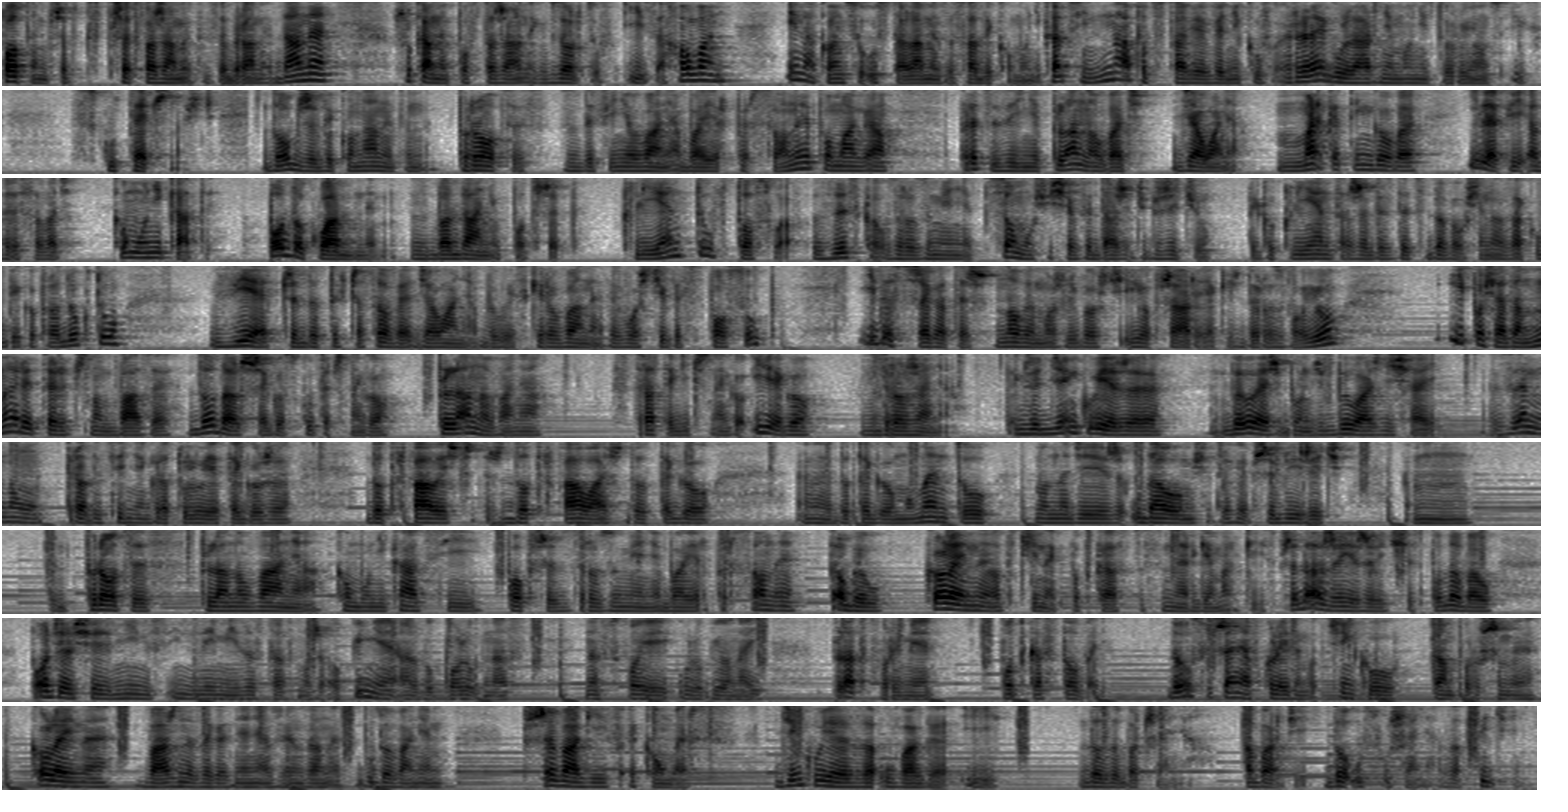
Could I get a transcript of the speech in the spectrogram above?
Potem przetwarzamy te zebrane dane, szukamy powtarzalnych wzorców i zachowań i na końcu ustalamy zasady komunikacji na podstawie wyników, regularnie monitorując ich skuteczność. Dobrze wykonany ten proces zdefiniowania buyer persony pomaga precyzyjnie planować działania marketingowe i lepiej adresować komunikaty. Po dokładnym zbadaniu potrzeb klientów Tosław zyskał zrozumienie, co musi się wydarzyć w życiu tego klienta, żeby zdecydował się na zakup jego produktu, wie, czy dotychczasowe działania były skierowane we właściwy sposób i dostrzega też nowe możliwości i obszary jakieś do rozwoju i posiada merytoryczną bazę do dalszego skutecznego planowania strategicznego i jego wdrożenia. Także dziękuję, że byłeś bądź byłaś dzisiaj ze mną. Tradycyjnie gratuluję tego, że dotrwałeś czy też dotrwałaś do tego, e, do tego momentu. Mam nadzieję, że udało mi się trochę przybliżyć mm, ten proces planowania komunikacji poprzez zrozumienie buyer persony. To był kolejny odcinek podcastu Synergia Marki i Sprzedaży. Jeżeli Ci się spodobał, podziel się nim z innymi, zostaw może opinię albo polub nas na swojej ulubionej platformie podcastowej. Do usłyszenia w kolejnym odcinku. Tam poruszymy kolejne ważne zagadnienia związane z budowaniem przewagi w e-commerce. Dziękuję za uwagę i do zobaczenia, a bardziej do usłyszenia za tydzień.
